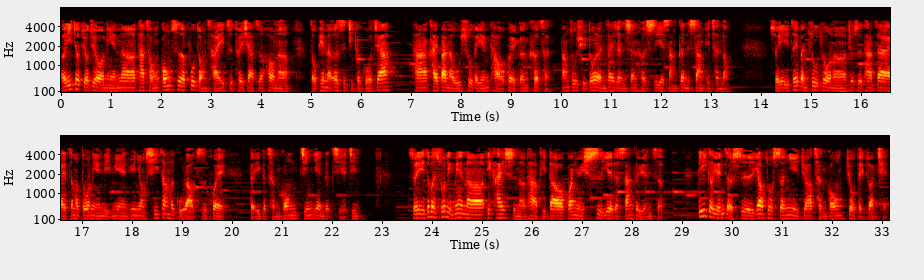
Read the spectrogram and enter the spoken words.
而一九九九年呢，他从公司的副总裁一直退下之后呢，走遍了二十几个国家。他开办了无数的研讨会跟课程，帮助许多人在人生和事业上更上一层楼。所以这本著作呢，就是他在这么多年里面运用西藏的古老智慧的一个成功经验的结晶。所以这本书里面呢，一开始呢，他有提到关于事业的三个原则。第一个原则是要做生意就要成功，就得赚钱。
